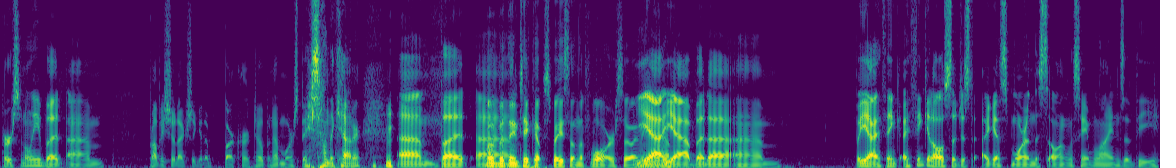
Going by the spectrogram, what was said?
personally, but um, probably should actually get a bar cart to open up more space on the counter. um, but uh, Well, but then take up space on the floor. So I mean, yeah, you know. yeah. But uh, um, but yeah, I think I think it also just I guess more in this along the same lines of the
